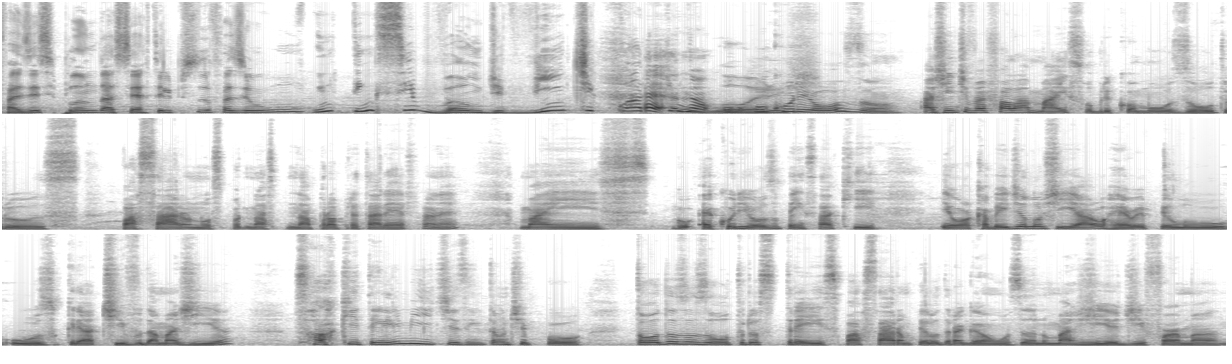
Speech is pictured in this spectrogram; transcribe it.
fazer esse plano dar certo, ele precisa fazer um intensivão de 24 É, não, o, horas. o curioso, a gente vai falar mais sobre como os outros passaram nos- na, na própria tarefa, né? Mas é curioso pensar que eu acabei de elogiar o Harry pelo uso criativo da magia, só que tem limites, então, tipo, todos os outros três passaram pelo dragão usando magia de forma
